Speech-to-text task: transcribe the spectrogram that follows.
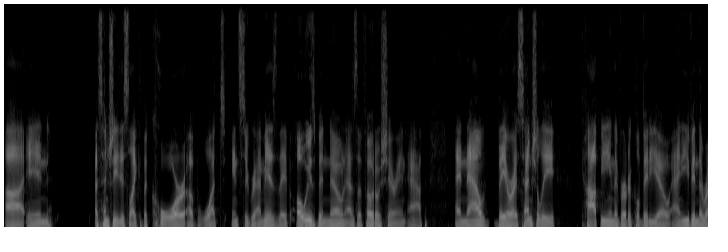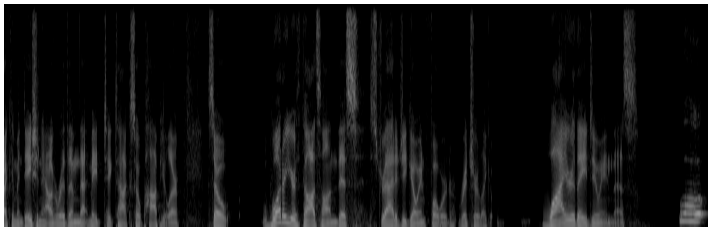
uh, in essentially this like the core of what Instagram is. They've always been known as a photo sharing app, and now they are essentially copying the vertical video and even the recommendation algorithm that made TikTok so popular. So what are your thoughts on this strategy going forward, Richard? Like, why are they doing this? Well,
